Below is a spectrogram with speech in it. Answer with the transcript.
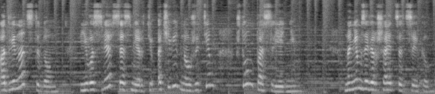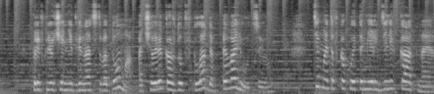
А двенадцатый дом – его связь со смертью очевидна уже тем, что он последним. На нем завершается цикл. При включении 12 дома от человека ждут вклада в эволюцию. Тема эта в какой-то мере деликатная,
